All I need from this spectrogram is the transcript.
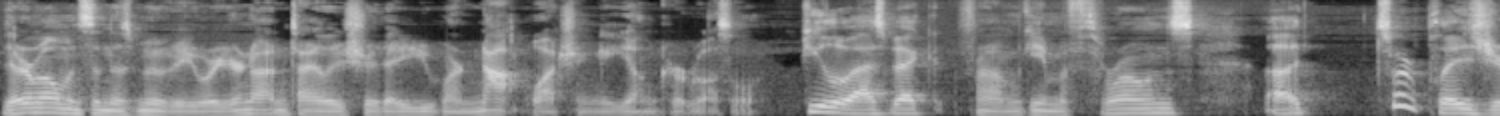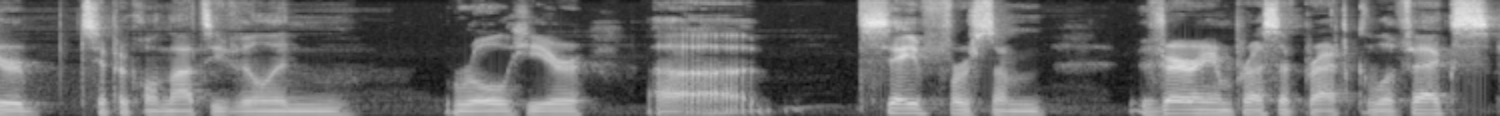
There are moments in this movie where you're not entirely sure that you are not watching a young Kurt Russell. Pilou Asbæk from Game of Thrones uh, sort of plays your typical Nazi villain role here, uh, save for some very impressive practical effects.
